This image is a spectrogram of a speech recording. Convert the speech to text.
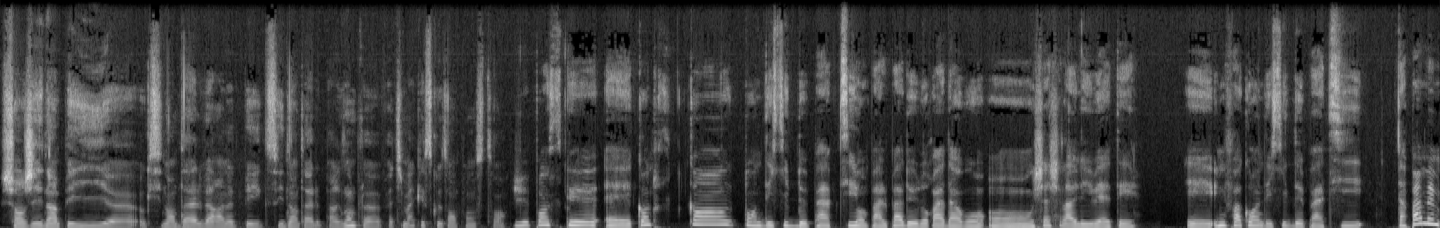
changer d'un pays euh, occidental vers un autre pays occidental? Par exemple, euh, Fatima, qu'est-ce que t'en penses toi? Je pense que quand, quand on décide de partir, on parle pas de droit d'abord, on cherche la liberté. Et une fois qu'on décide de partir, t'as pas même,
